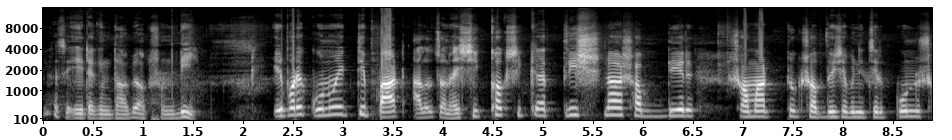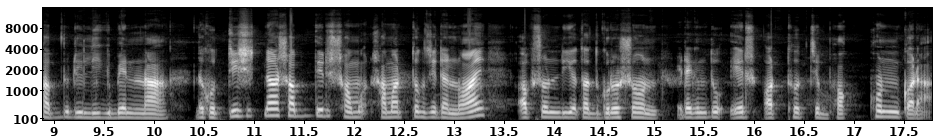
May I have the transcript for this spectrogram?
ঠিক আছে? এটা কিন্তু হবে অপশন ডি এরপরে কোনো একটি পাঠ আলোচনায় শিক্ষক, শিক্ষিকা তৃষ্ণা শব্দের সমার্থক শব্দ হিসেবে নিচের কোন শব্দটি লিখবেন না? দেখো, তৃষ্ণা শব্দের সম- সমার্থক যেটা নয় অপশন ডি অর্থাৎ গ্রসন, এটা কিন্তু এর অর্থ হচ্ছে ভক্ষণ করা।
